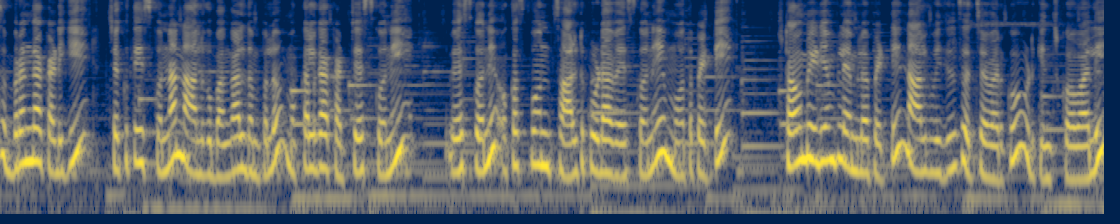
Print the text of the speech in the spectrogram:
శుభ్రంగా కడిగి చెక్కు తీసుకున్న నాలుగు బంగాళదుంపలు ముక్కలుగా కట్ చేసుకొని వేసుకొని ఒక స్పూన్ సాల్ట్ కూడా వేసుకొని మూత పెట్టి స్టవ్ మీడియం ఫ్లేమ్లో పెట్టి నాలుగు విజిల్స్ వచ్చే వరకు ఉడికించుకోవాలి.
